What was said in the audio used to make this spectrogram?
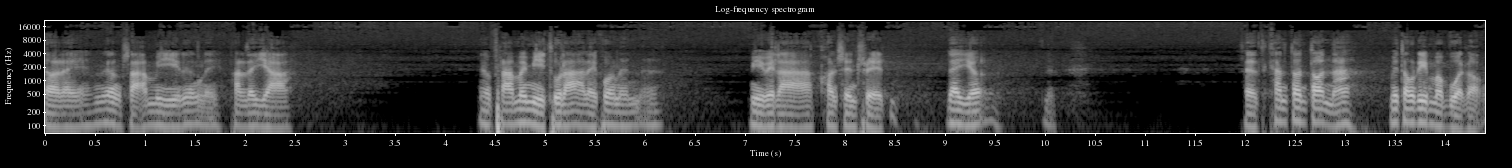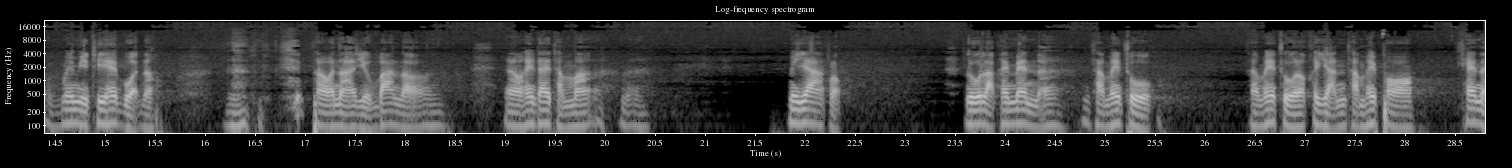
ต่ออะไร เรื่องสามีเรื่องอะไรภรรยา พระไม่มีธุระอะไรพวกนั้นนะมีเวลาคอนเซนเทรตได้เยอะแต่ขั้นต้นๆนนะ ไม่ต้องรีบมาบวชหรอก ไม่มีที่ให้บวชเนาะภาวนาอยู่บ้านเราเอาให้ได้ธรรมะนะไม่ยากหรอก รู้หลักให้แม่นนะทำให้ถูกทำให้ถูกเราขยันทำให้พอ แค่ไหน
